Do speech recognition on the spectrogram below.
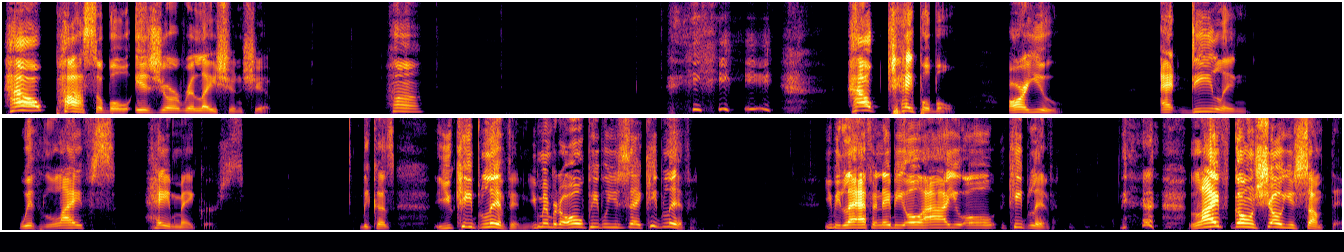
How possible is your relationship? Huh? How capable are you at dealing with life's haymakers? Because you keep living. You remember the old people you say, keep living. You be laughing, they be, oh, how are you old? Keep living. Life gonna show you something.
